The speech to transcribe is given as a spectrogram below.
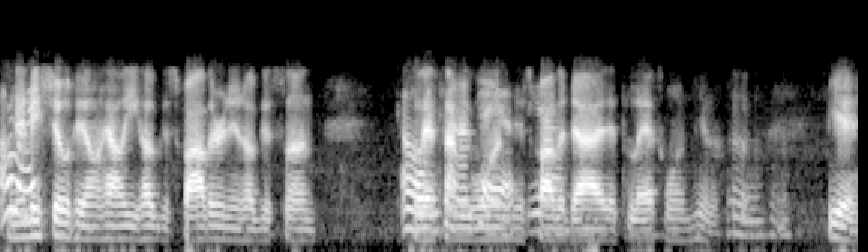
All and then right. they showed him how he hugged his father and then hugged his son. oh, the last time time he won, past, his yeah. father died at the last one. You know. Mhm. Yeah,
